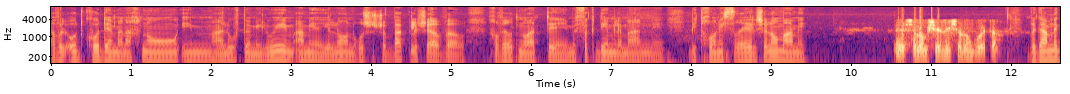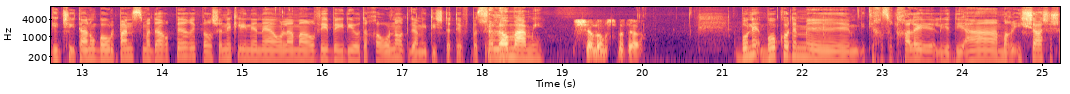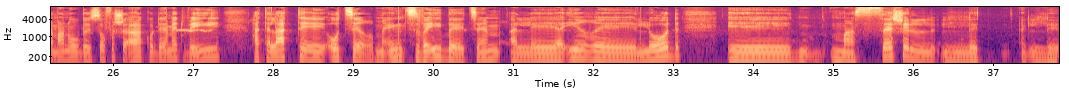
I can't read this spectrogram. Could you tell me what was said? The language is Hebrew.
אבל עוד קודם אנחנו עם האלוף במילואים, עמי אילון, ראש השב"כ לשעבר, חבר תנועת uh, מפקדים למען uh, ביטחון ישראל. שלום, עמי. שלום שלי, שלום גואטה. וגם נגיד שאיתנו באולפן סמדר פרי, פרשנית לענייני העולם הערבי בידיעות אחרונות, גם היא תשתתף בשיחה. שלום, עמי. שלום, סמדר. בוא, בוא קודם אה, התייחסותך לידיעה המרעישה ששמענו בסוף השעה הקודמת, והיא הטלת אה, עוצר, מעין צבאי בעצם, על אה, העיר לוד. מעשה של,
